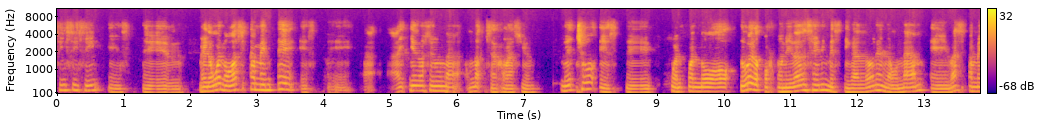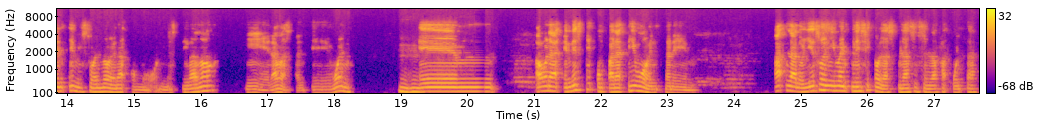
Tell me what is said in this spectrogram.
sí, sí, sí. Este, pero bueno, básicamente este, hay que hacer una, una observación. De hecho, este, cuando, tuve la oportunidad de ser investigador en la UNAM, eh, básicamente mi sueldo era como investigador y era bastante bueno. Em, ahora, en este comparativo entre... Ah, claro, y eso iba implícito las clases en la facultad.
